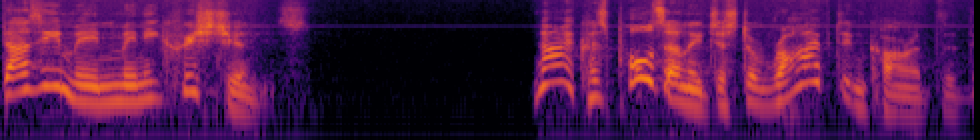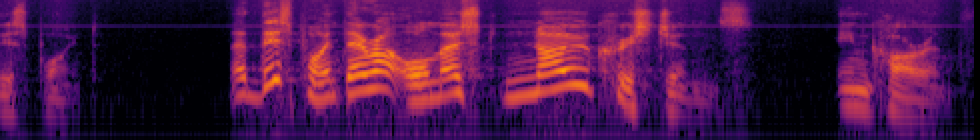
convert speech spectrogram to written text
does he mean many Christians? No, because Paul's only just arrived in Corinth at this point. At this point, there are almost no Christians in Corinth.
